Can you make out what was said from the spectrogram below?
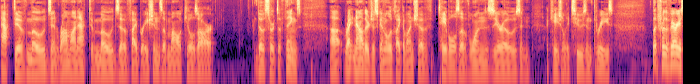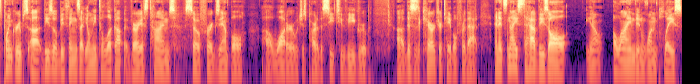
active modes and Raman active modes of vibrations of molecules are those sorts of things. Uh, right now, they're just going to look like a bunch of tables of ones, zeros, and occasionally twos and threes. But for the various point groups, uh, these will be things that you'll need to look up at various times. So, for example, uh, water, which is part of the C2V group, uh, this is a character table for that. And it's nice to have these all, you know, aligned in one place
